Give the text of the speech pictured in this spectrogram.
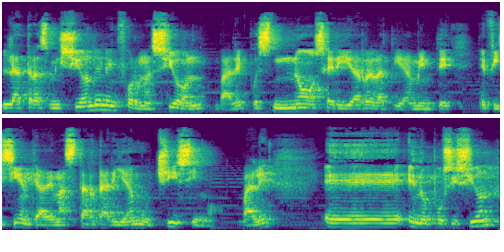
la transmisión de la información, ¿vale? Pues no sería relativamente eficiente, además tardaría muchísimo, ¿vale? Eh, en oposición,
